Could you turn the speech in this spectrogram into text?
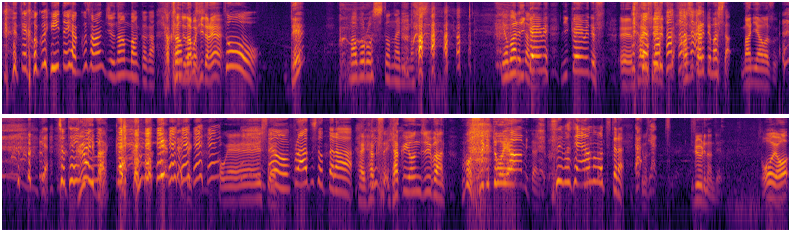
せっかく引いた130何番かが。130何番引いたね。そで？う幻となりました呼ばれ2たの。回目2回目です、えー再生列が弾かれてました。間に合わず。いやちょ店員にグミばっかり。空気ってこげーして。うんプラーっとしとったらはい、100 140番。うわ杉藤やみたいな。すいませんあのって言ったらあすいやルールなんで。そうよ。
